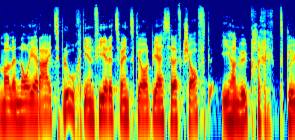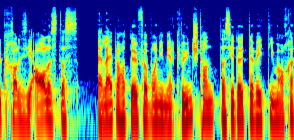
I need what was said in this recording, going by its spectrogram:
mal einen neuen Reiz gebraucht. Ich habe 24 Jahre bei SRF geschafft. Ich habe wirklich das Glück gehabt, dass ich alles das erleben hat dürfen, was ich mir gewünscht habe, dass ich dort machen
